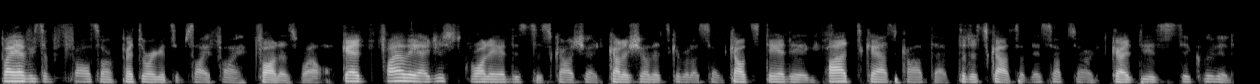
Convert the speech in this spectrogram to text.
By having some, also, by throwing in some sci-fi fun as well. And finally, I just want to end this discussion, kind of show that's given us some outstanding podcast content to discuss in this episode. God is included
